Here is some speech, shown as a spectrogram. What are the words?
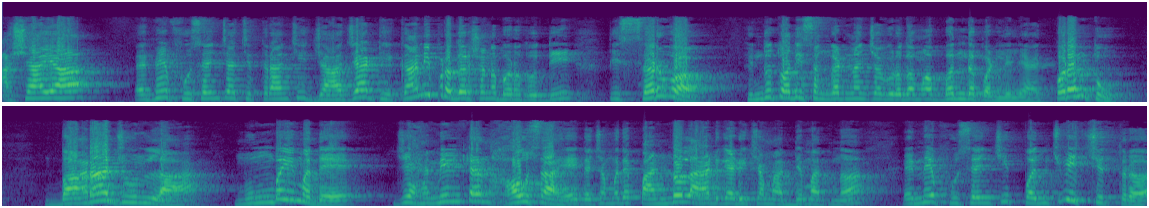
अशा या एम एफ हुसेनच्या चित्रांची ज्या ज्या ठिकाणी प्रदर्शनं भरत होती ती सर्व हिंदुत्वादी संघटनांच्या विरोधामध्ये बंद पडलेली आहेत. परंतु बारा जूनला मुंबईमध्ये जे हॅमिल्टन हाऊस आहे त्याच्यामध्ये पांडोल आर्ट गॅलरीच्या माध्यमातून एम एफ हुसेनची पंचवीस चित्र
